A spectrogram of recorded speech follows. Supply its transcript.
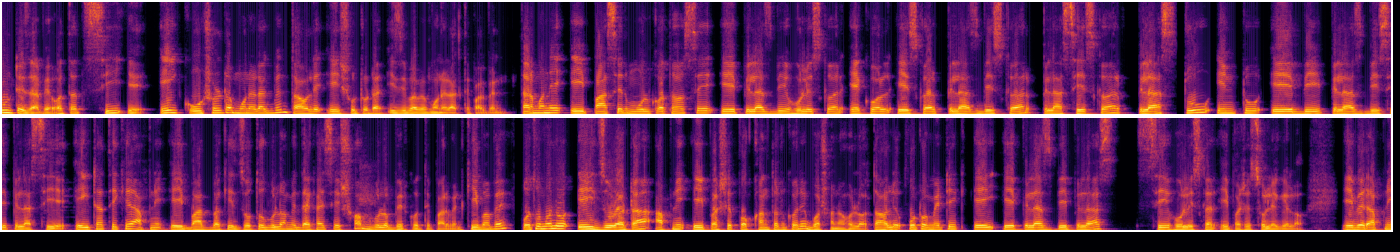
উল্টে যাবে, অর্থাৎ সি এ এই কৌশলটা মনে রাখবেন, তাহলে এই সূত্রটা ইজিভাবে মনে রাখতে পারবেন। তার মানে এই পাঁচের মূল কথা হচ্ছে a plus b whole square equal a square plus b square plus c square plus two into a b plus b c plus c a এইটা থেকে আপনি এই বাদ বাকি যতগুলো আমি দেখাইছি সবগুলো বের করতে পারবেন। কীভাবে? প্রথম হলো এই জোড়াটা আপনি এই পাশে পক্ষান্তর করে বসানো হলো। তাহলে অটোমেটিক এই a plus b plus c whole square এই পাশে চলে গেল। এবার আপনি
